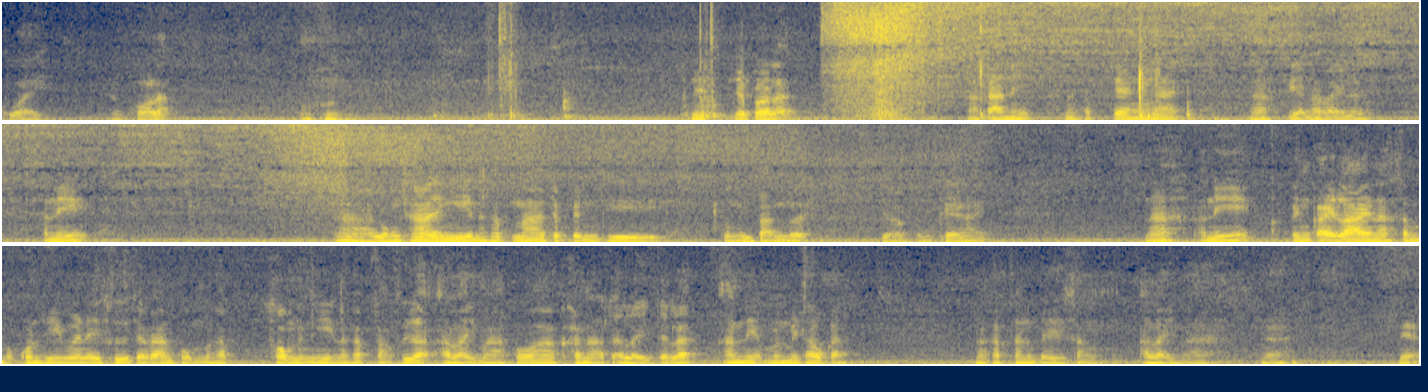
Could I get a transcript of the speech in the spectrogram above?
ตรไวเดี๋ยวพอละ นี่เรียบร้อยแล้วอาการนี้นะครับแกล้งง่ายนะเปลี่ยนอะไรเลย อันนี้ อ่าลงช้าอย่างนี้นะครับ น่าจะเป็นที่ตรงนี้ตันด้วย เดี๋ยวผมแก้ให้นะ อันนี้เป็นไกด์ไลน์นะสำหรับคนที่ไม่ได้ซื้อจากร้านผมนะครับซ่อมอย่างนี้นะครับ สั่งซื้ออะไรมา เพราะว่าขนาดอะไรแต่ละอันเนี่ยมันไม่เท่ากันนะครับ ท่านไปสั่งอะไรมานะ เนี่ย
